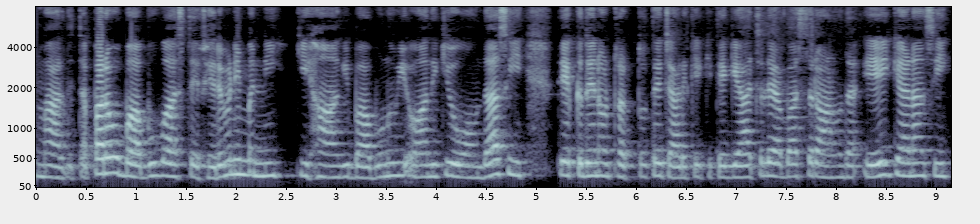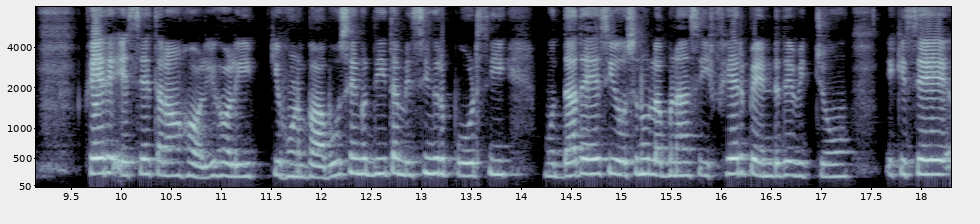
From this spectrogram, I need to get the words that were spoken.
ਮਾਰ ਦਿੱਤਾ। ਪਰ ਉਹ ਬਾਬੂ ਵਾਸਤੇ ਫਿਰ ਵੀ ਨਹੀਂ ਮੰਨੀ ਕਿ ਹਾਂ, ਕਿ ਬਾਬੂ ਨੂੰ ਵੀ ਆਂਦੀ ਕਿ ਉਹ ਆਉਂਦਾ ਸੀ ਤੇ ਇੱਕ ਦਿਨ ਉਹ ਟਰੈਕਟਰ ਤੇ ਚੜ ਕੇ ਕਿਤੇ ਗਿਆ। ਚਲਿਆ ਬਸ ਰਾਣੋ ਦਾ ਇਹ ਹੀ ਕਹਿਣਾ ਸੀ ਫਿਰ ਇਸੇ ਤਰ੍ਹਾਂ ਹੌਲੀ ਹੌਲੀ ਕਿ ਹੁਣ ਬਾਬੂ ਸਿੰਘ ਦੀ ਤਾਂ ਮਿਸਿੰਗ ਰਿਪੋਰਟ ਸੀ, ਮੁੱਦਾ ਤਾਂ ਇਹ ਸੀ ਉਸ ਨੂੰ ਲੱਭਣਾ ਸੀ। ਫਿਰ ਪਿੰਡ ਦੇ ਵਿੱਚੋਂ ਇਹ ਕਿਸੇ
